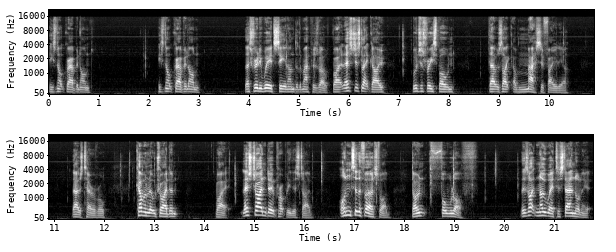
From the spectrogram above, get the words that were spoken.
He's not grabbing on. He's not grabbing on. That's really weird seeing under the map as well. Right, let's just let go. We'll just respawn. That was like a massive failure. That was terrible. Come on, little trident. Right, let's try and do it properly this time. On to the first one. Don't fall off. There's like nowhere to stand on it.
